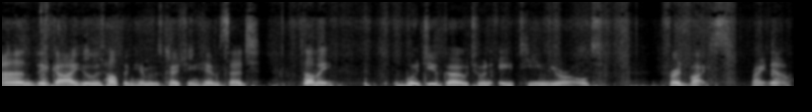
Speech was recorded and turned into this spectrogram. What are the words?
And the guy who was helping him, who was coaching him, said, Tell me, would you go to an 18 year old for advice right now?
